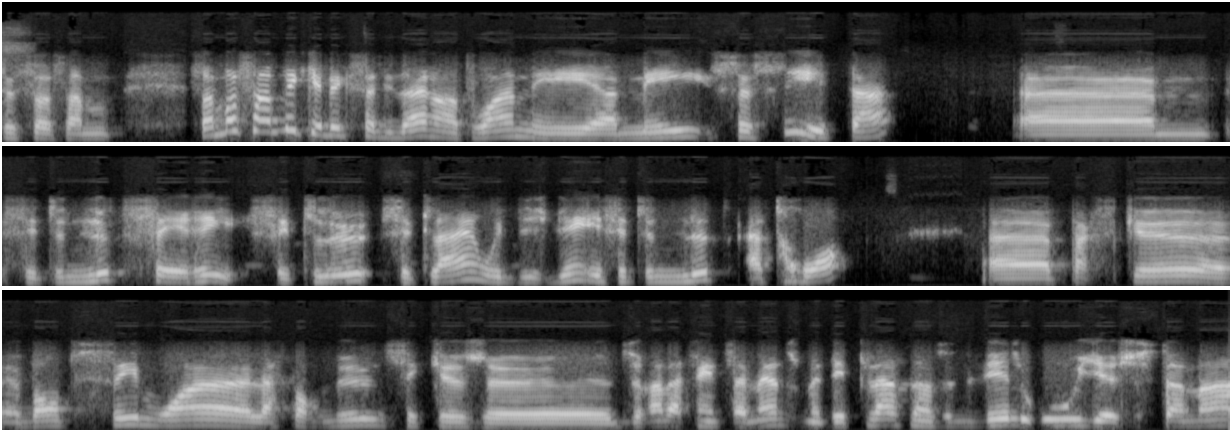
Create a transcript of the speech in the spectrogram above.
c'est ça. Ça m'a semblé Québec solidaire, Antoine, et, euh, mais ceci étant, euh, c'est une lutte serrée. C'est c'est clair, oui, dis-je bien, et c'est une lutte à trois. euh, parce que, euh, bon, tu sais, moi, la formule, c'est que je, durant la fin de semaine, je me déplace dans une ville où il y a justement,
